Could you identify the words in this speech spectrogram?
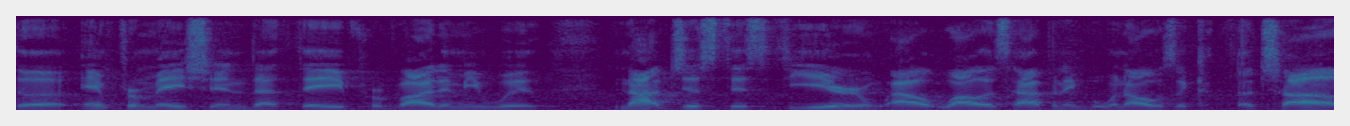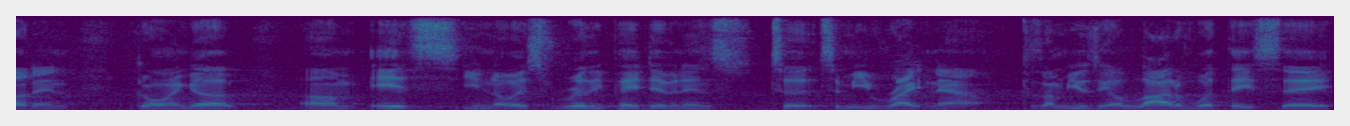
the information that they provided me with, not just this year while, while it's happening, but when I was a, a child and growing up, um, it's you know it's really paid dividends to, to me right now because I'm using a lot of what they say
